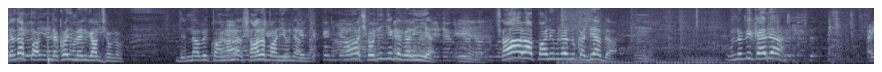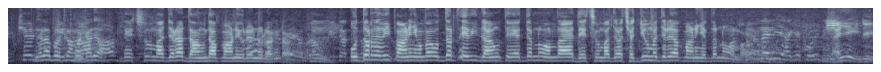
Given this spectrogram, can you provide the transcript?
ਜਿਹੜਾ ਪਾ- ਦੇਖੋ ਜੀ ਮੇਰੀ ਗੱਲ ਸੁਣੋ। ਜਿੰਨਾ ਵੀ ਪਾਣੀ ਨਾ ਸਾਰਾ ਪਾਣੀ ਉਹਨੇ ਆਉਂਦਾ। ਆਹ ਛੋਟੀ ਜਿਹੀ ਗਲੀ ਆ। ਸਾਰਾ ਪਾਣੀ ਉਹਨੇ ਨੂੰ ਕੱਢਿਆ ਪਿਆ। ਉਹਨੇ ਵੀ ਕਹਿਦਾ ਇੱਥੇ ਜਿਹੜਾ ਬੋਤਲਾਂ ਦਾ ਕੱਢਿਆ ਦੇਸੂ ਮਾਜਰਾ ਦਾਉਂ ਦਾ ਪਾਣੀ ਉਰੇ ਨੂੰ ਲੰਘਦਾ। ਉਧਰ ਤੇ ਵੀ ਪਾਣੀ ਆਉਂਦਾ ਉਧਰ ਤੇ ਵੀ ਦਾਉਂ ਤੇ ਇੱਧਰ ਨੂੰ ਆਉਂਦਾ ਹੈ। ਦੇਸੂ ਮਾਜਰਾ ਛੱਜੂ ਮਾਜਰੇ ਦਾ ਪਾਣੀ ਇੱਧਰ ਨੂੰ ਆਉਂਦਾ। ਨਹੀਂ ਜੀ।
